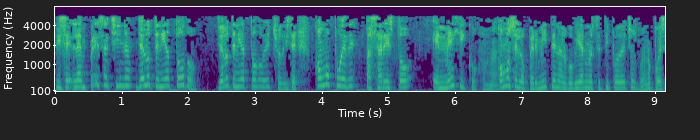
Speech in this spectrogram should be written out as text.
Dice, la empresa china ya lo tenía todo, ya lo tenía todo hecho. Dice, ¿cómo puede pasar esto en México? ¿Cómo se lo permiten al gobierno este tipo de hechos? Bueno, pues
